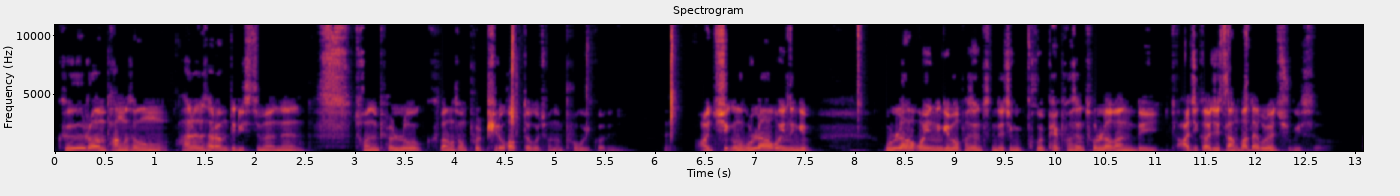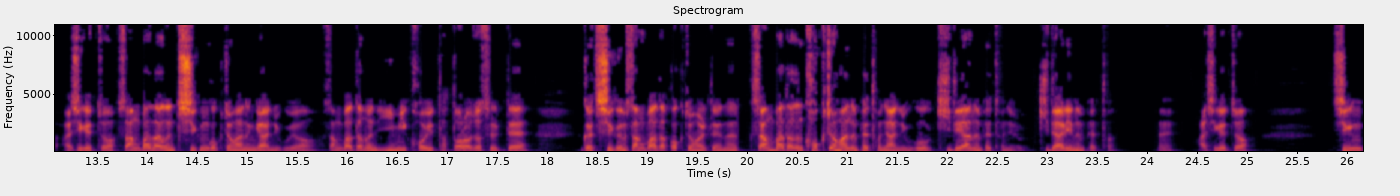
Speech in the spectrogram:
그런 방송 하는 사람들이 있으면은 저는 별로 그 방송 볼 필요가 없다고 저는 보고 있거든요. 아니 지금 올라가고 있는 게 올라가고 있는 게 몇 퍼센트인데 지금 거의 100% 올라가는데 이- 아직까지 쌍바닥을 외치고 있어. 아시겠죠? 쌍바닥은 지금 걱정하는 게 아니고요. 쌍바닥은 이미 거의 다 떨어졌을 때, 그러니까 지금 쌍바닥 걱정할 때는 쌍바닥은 걱정하는 패턴이 아니고 기대하는 패턴이라고. 기다리는 패턴. 네, 아시겠죠? 지금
